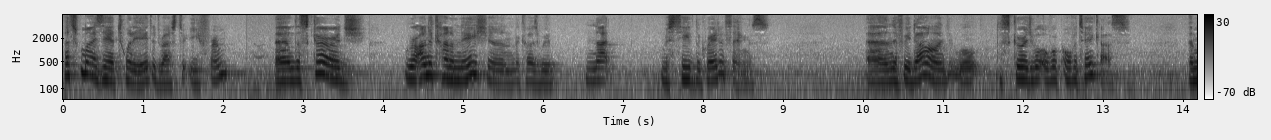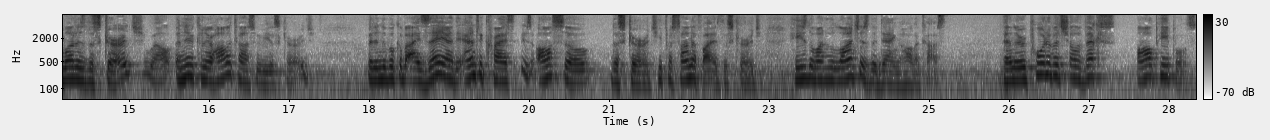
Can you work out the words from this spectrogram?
That's from Isaiah 28, addressed to Ephraim. And the scourge, we're under condemnation because we've not received the greater things. And if we don't, well, the scourge will over, overtake us. And what is the scourge? Well, a nuclear holocaust would be a scourge. But in the book of Isaiah, the Antichrist is also the scourge. He personifies the scourge. He's the one who launches the dang holocaust. And the report of it shall vex all peoples,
